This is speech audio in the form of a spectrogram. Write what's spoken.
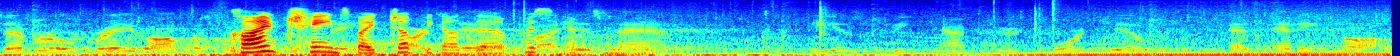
Several brave officers Climb chains by jumping on the prison by his after- He is to be captured or killed at any cost.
